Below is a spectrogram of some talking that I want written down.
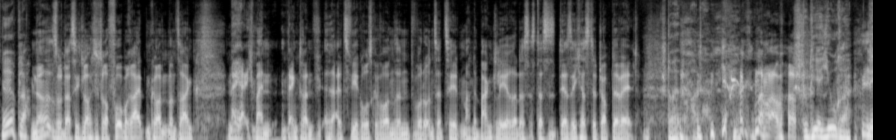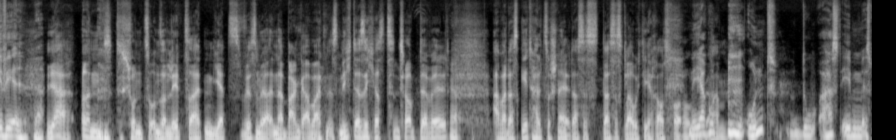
ja, ja, klar. Ne, so dass sich Leute darauf vorbereiten konnten und sagen, naja, ich meine, denk dran, wie- als wir groß geworden sind, wurde uns erzählt, mach eine Banklehre, das ist das, der sicherste Job der Welt. Steuerberater. Ja, genau, aber Studier Jura, BWL. Ja. ja, und schon zu unseren Lebzeiten, jetzt wissen wir, in der Bank arbeiten ist nicht der sicherste Job der Welt. Ja. Aber das geht halt so schnell. Das ist, das ist, glaube ich, die Herausforderung, Nee, ja, die wir gut. haben. Und du hast eben, es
